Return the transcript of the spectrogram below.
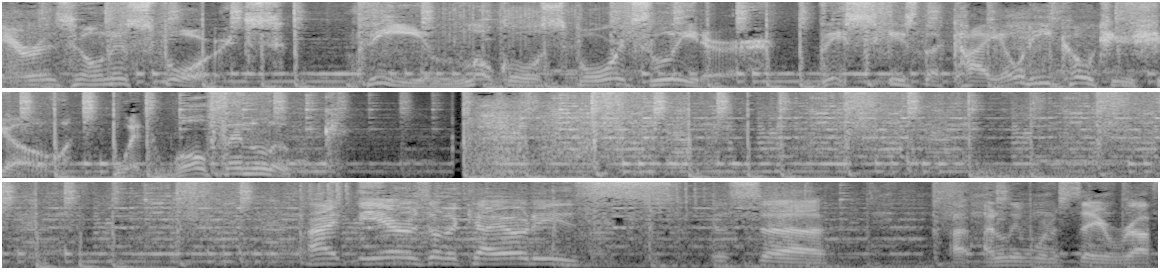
Arizona Sports, the local sports leader. This is the Coyote Coaches Show with Wolf and Luke. All right, the Arizona Coyotes. This uh, I don't even want to say rough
